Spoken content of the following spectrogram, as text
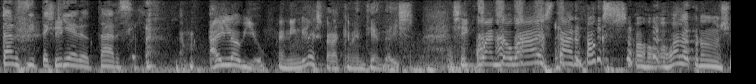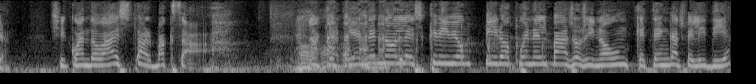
Tarsi, te Sí. quiero, Tarsi. I love you, en inglés, para que me entiendáis. Si cuando va a Starbucks, ojo, ojo a la pronuncia. Si cuando va a Starbucks, ah, la que atiende no le escribe un piropo en el vaso, sino un que tengas feliz día.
